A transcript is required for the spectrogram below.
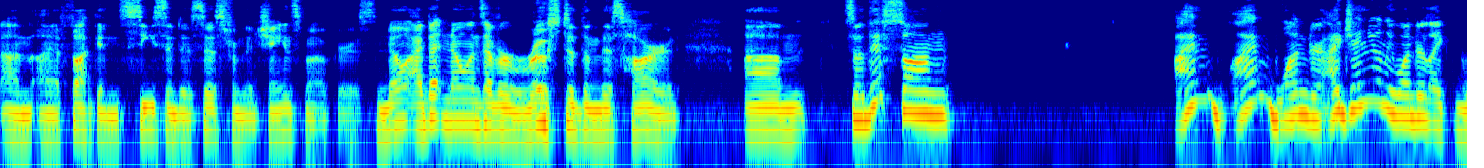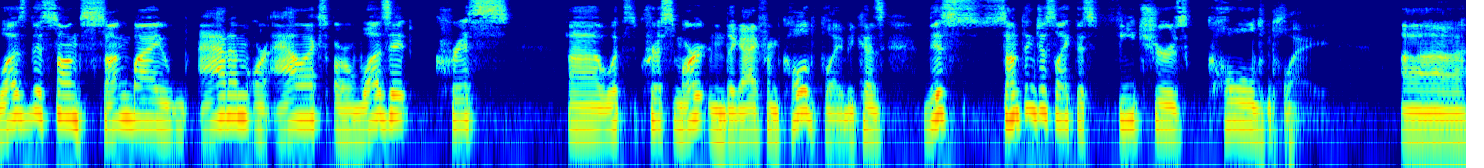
um, a fucking cease and desist from the Chainsmokers. No, I bet no one's ever roasted them this hard. Um, so this song I'm I'm wondering. I genuinely wonder. Like, was this song sung by Adam or Alex, or was it Chris? Uh, what's Chris Martin, the guy from Coldplay? Because this something just like this features Coldplay. Uh,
